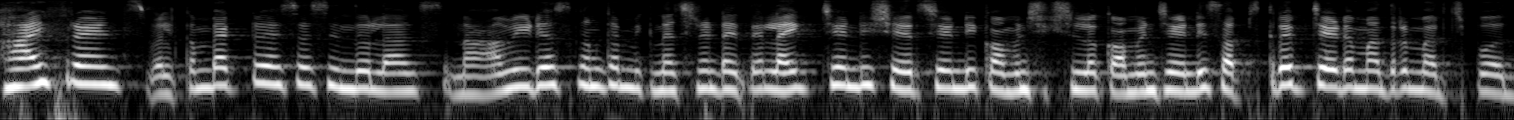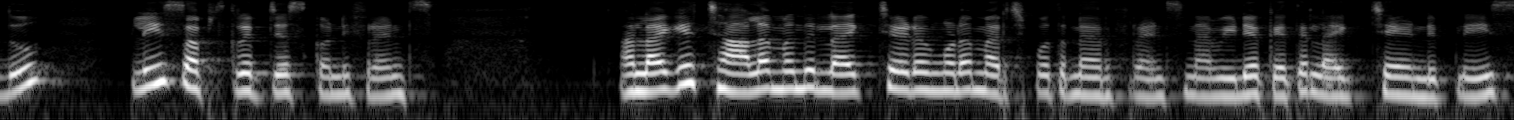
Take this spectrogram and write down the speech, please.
Hi friends welcome back to SS Sindhu logs. నా వీడియోస్ కనుక మీకు నచ్చినట్టయితే లైక్ చేయండి షేర్ చేయండి కామెంట్ సెక్షన్లో కామెంట్ చేయండి. సబ్స్క్రైబ్ చేయడం మాత్రం మర్చిపోవద్దు. ప్లీజ్ సబ్స్క్రైబ్ చేసుకోండి ఫ్రెండ్స్. అలాగే చాలామంది లైక్ చేయడం కూడా మర్చిపోతున్నారు ఫ్రెండ్స్. నా వీడియోకి అయితే లైక్ చేయండి ప్లీజ్.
